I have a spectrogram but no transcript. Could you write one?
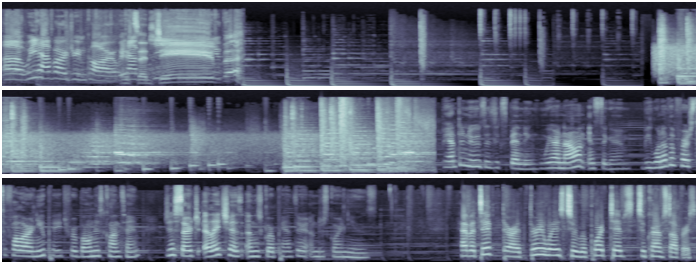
Uh, we have our dream car. We it's have a Jeep. Jeep. Panther News is expanding. We are now on Instagram. Be one of the first to follow our new page for bonus content. Just search LHS underscore Panther underscore news. Have a tip? There are three ways to report tips to Crime Stoppers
